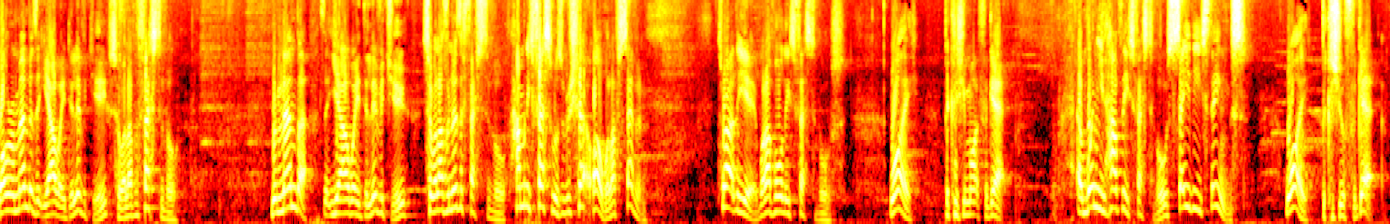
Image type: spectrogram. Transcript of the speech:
Well, remember that Yahweh delivered you, so we'll have a festival. Remember that Yahweh delivered you, so we'll have another festival. How many festivals we share? Oh, we'll have seven. Throughout the year, we'll have all these festivals. Why? Because you might forget. And when you have these festivals, say these things. Why? Because you'll forget.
